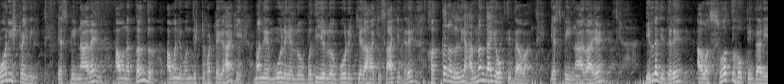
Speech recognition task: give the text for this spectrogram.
police training. S P Narayan ಅವನ ತಂದು ಅವನಿಗೆ ಒಂದಿಷ್ಟು ಹೊಟ್ಟೆಗೆ ಹಾಕಿ, ಮನೆ ಮೂಲೆಯಲ್ಲೋ, ಬದಿಯಲ್ಲೋ ಗೋಳಿ ಚೀಲ ಹಾಕಿ ಸಾಕಿದರೆ ಹತ್ತರಲ್ಲಿ ಹನ್ನೊಂದಾಗಿ ಹೋಗ್ತಿದ್ದಾವ. ಎಸ್ ಪಿ ನಾರಾಯಣ್, ಇಲ್ಲದಿದ್ದರೆ ಅವ ಸೋತು ಹೋಗ್ತಿದ್ದಾರೆ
